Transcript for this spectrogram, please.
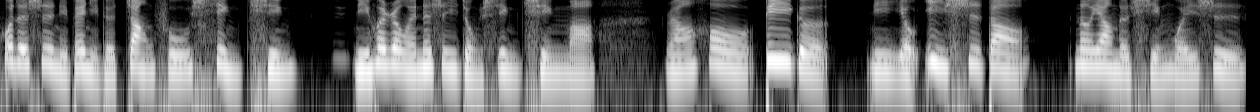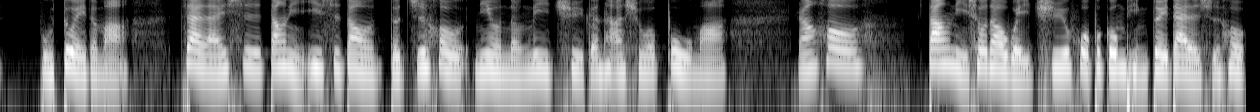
或者是你被你的丈夫性侵，你会认为那是一种性侵吗？然后，第一个，你有意识到那样的行为是不对的吗？再来是，当你意识到的之后，你有能力去跟他说不吗？然后，当你受到委屈或不公平对待的时候，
